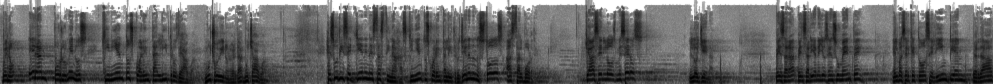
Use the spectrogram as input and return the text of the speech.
Bueno, eran por lo menos 540 litros de agua. Mucho vino, ¿verdad? Mucha agua. Jesús dice, llenen estas tinajas, 540 litros, llénennos todos hasta el borde. ¿Qué hacen los meseros? Lo llenan. Pensará, pensarían ellos en su mente, Él va a hacer que todos se limpien, ¿verdad?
